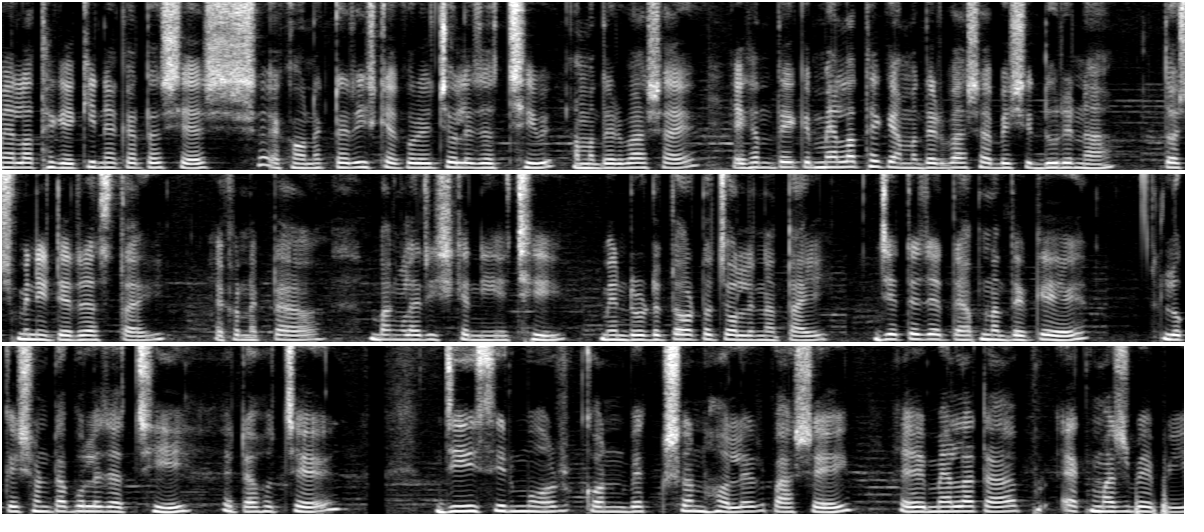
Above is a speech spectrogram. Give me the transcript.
মেলা থেকে কেনাকাটা শেষ। এখন একটা রিক্সা করে চলে যাচ্ছি আমাদের বাসায়। এখান থেকে, মেলা থেকে আমাদের বাসা বেশি দূরে না, দশ মিনিটের রাস্তায়। এখন একটা বাংলা রিক্সা নিয়েছি। মেন রোডে তো অটো চলে না তাই। যেতে যেতে আপনাদেরকে লোকেশনটা বলে যাচ্ছি। এটা হচ্ছে জিইসির মোড় কনভেকশন হলের পাশেই। এই মেলাটা এক মাস ব্যাপী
